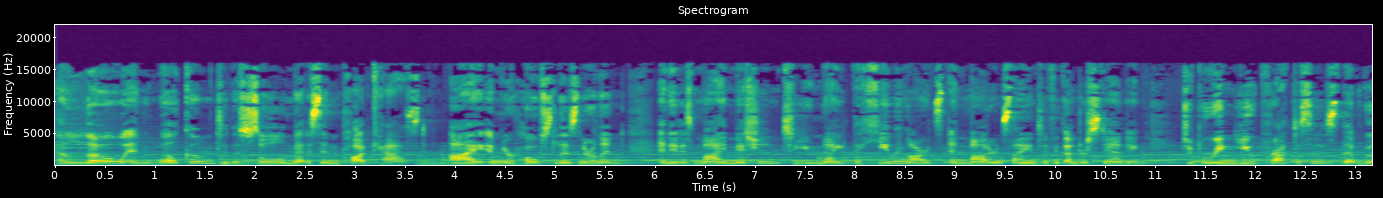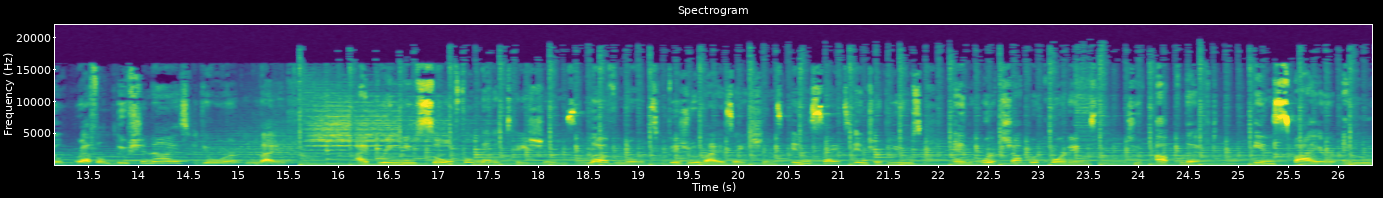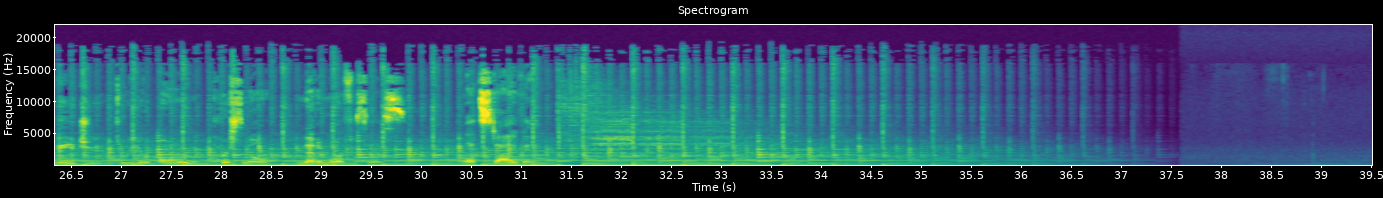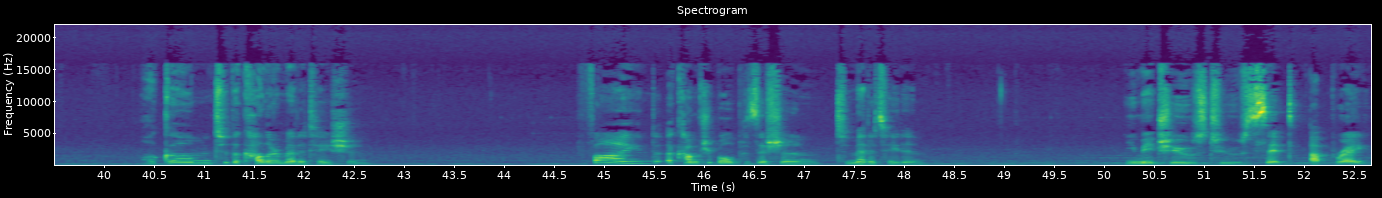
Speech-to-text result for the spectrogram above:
Hello, and welcome to the Soul Medicine Podcast. I am your host, Liz Nerland, and it is my mission to unite the healing arts and modern scientific understanding to bring you practices that will revolutionize your life. I bring you soulful meditations, love notes, visualizations, insights, interviews, and workshop recordings to uplift, inspire, and lead you through your own personal metamorphosis. Let's dive in. Welcome to the color meditation. Find a comfortable position to meditate in. You may choose to sit upright,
